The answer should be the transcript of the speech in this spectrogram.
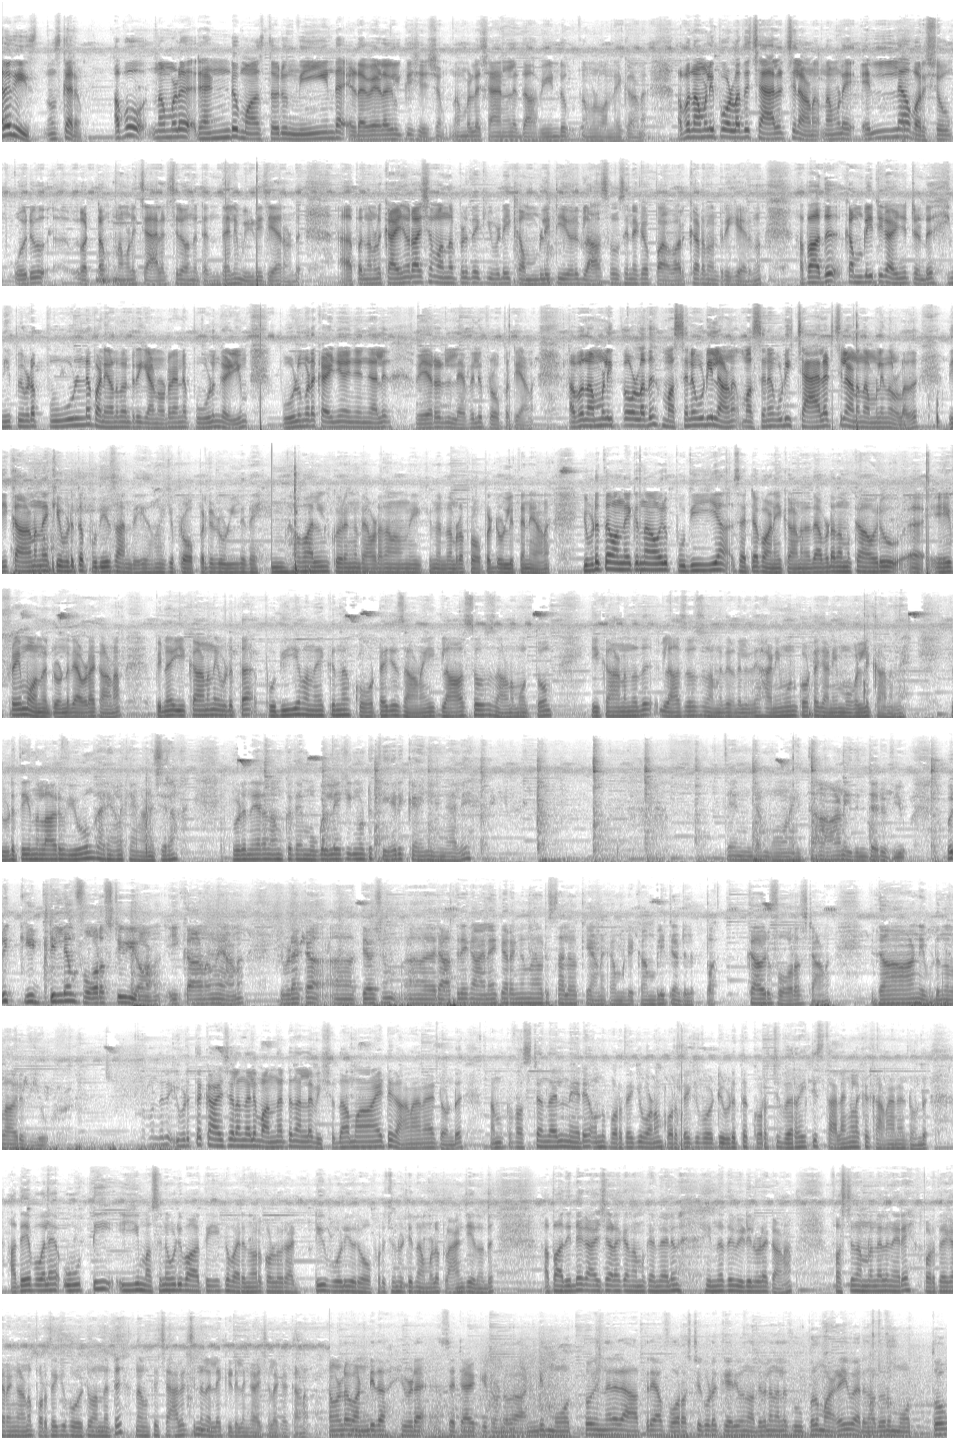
Hello guys నమస్కారం അപ്പോൾ നമ്മൾ രണ്ട് മാസത്തെ ഒരു നീണ്ട ഇടവേളകൾക്ക് ശേഷം നമ്മളുടെ ചാനൽ ഇതാ വീണ്ടും നമ്മൾ വന്നേക്കാണ്. അപ്പോൾ നമ്മളിപ്പോൾ ഉള്ളത് ചാലച്ചിലാണ് നമ്മൾ എല്ലാ വർഷവും ഒരു വട്ടം നമ്മൾ ചാലച്ചിൽ വന്നിട്ട് എന്തായാലും വീഡിയോ ചെയ്യാറുണ്ട്. അപ്പോൾ നമ്മൾ കഴിഞ്ഞ പ്രാവശ്യം വന്നപ്പോഴത്തേക്ക് ഇവിടെ ഈ കംപ്ലീറ്റ് ഈ ഒരു ഗ്ലാസ് ഹൗസിനൊക്കെ വർക്ക് നടന്നുകൊണ്ടിരിക്കുകയായിരുന്നു. അപ്പോൾ അത് കംപ്ലീറ്റ് കഴിഞ്ഞിട്ടുണ്ട്. ഇനിയിപ്പോൾ ഇവിടെ പൂളിന്റെ പണി നടന്നുകൊണ്ടിരിക്കുകയാണ്. ഉടനെ തന്നെ പൂളും കഴിയും. പൂളും കൂടെ കഴിഞ്ഞ് കഴിഞ്ഞ് കഴിഞ്ഞാൽ വേറൊരു ലെവൽ പ്രോപ്പർട്ടിയാണ് അപ്പോൾ നമ്മളിപ്പോൾ ഉള്ളത് മസനഗുഡിയിലാണ്. മസനഗുഡി ചാലച്ചിലാണ് നമ്മളിന്നുള്ളത് ഈ കാണുന്നൊക്കെ ഇവിടുത്തെ പുതിയ സാധനം. നമുക്ക് പ്രോപ്പർട്ടിയുടെ ഉള്ളിൽ ഇതേ സിംഹവാലൻ കുരങ്ങത് അവിടെ വന്നിരിക്കുന്നുണ്ട് നമ്മുടെ പ്രോപ്പർട്ടി ഉള്ളിൽ തന്നെയാണ്. ഇവിടുത്തെ വന്നിരിക്കുന്ന ആ ഒരു പുതിയ സെറ്റപ്പാണ് ഈ കാണുന്നത്. അവിടെ നമുക്ക് ആ ഒരു എ ഫ്രെയിം വന്നിട്ടുണ്ട്. അവിടെ കാണാം. പിന്നെ ഈ കാണുന്ന ഇവിടുത്തെ പുതിയ വന്നിരിക്കുന്ന കോട്ടേജസ് ആണ്. ഈ ഗ്ലാസ് ഹൗസസ് ആണ് മൊത്തവും ഈ കാണുന്നത്. ഗ്ലാസ് ഹൗസസ് ആണ് ഇത് ഇത് ഹണിമൂൺ കോട്ടേജ് ആണ് ഈ മുകളിൽ കാണുന്നത് ഇവിടുത്തെ എന്നുള്ള ആ ഒരു വ്യൂവും കാര്യങ്ങളൊക്കെ ഞാൻ കാണിച്ചു തരാം. ഇവിടെ നേരെ നമുക്കിത് മുകളിലേക്ക് ഇങ്ങോട്ട് കയറി കഴിഞ്ഞ് കഴിഞ്ഞാൽ എന്റെ മോനെ ഇതാണ് ഇതിന്റെ ഒരു വ്യൂ. ഒരു കിഡിലം ഫോറസ്റ്റ് വ്യൂ ആണ്. ഈ കാണുന്നതാണ് ഇവിടെയൊക്കെ അത്യാവശ്യം രാത്രിയൊക്കെ ആനയൊക്കെ ഇറങ്ങുന്ന ഒരു സ്ഥലമൊക്കെയാണ് കംപ്ലീറ്റ് കംപ്ലീറ്റ് ഉണ്ടല്ലോ പക്ക ഒരു ഫോറസ്റ്റ് ആണ്. ഇതാണ് ഇവിടെ നിന്നുള്ള ഒരു വ്യൂ എന്തായാലും ഇവിടുത്തെ കാഴ്ചകൾ എന്തായാലും വന്നിട്ട് നല്ല വിശദമായിട്ട് കാണാനായിട്ടുണ്ട്. നമുക്ക് ഫസ്റ്റ് എന്തായാലും നേരെ ഒന്ന് പുറത്തേക്ക് പോകണം പുറത്തേക്ക് പോയിട്ട് ഇവിടുത്തെ കുറച്ച് വെറൈറ്റി സ്ഥലങ്ങളൊക്കെ കാണാനായിട്ടുണ്ട്. അതേപോലെ ഊട്ടി ഈ മസനഗുടി ഭാഗത്തേക്ക് വരുന്നവർക്കുള്ള ഒരു അടിപൊളി ഒരു ഓപ്പർച്യൂണിറ്റി നമ്മൾ പ്ലാൻ ചെയ്യുന്നുണ്ട്. അപ്പോൾ അതിന്റെ കാഴ്ചകളൊക്കെ നമുക്ക് എന്തായാലും ഇന്നത്തെ വീഡിയോയിലൂടെ കാണാം. ഫസ്റ്റ് നമ്മൾ എന്തായാലും നേരെ പുറത്തേക്ക് ഇറങ്ങാണ് പുറത്തേക്ക് പോയിട്ട് വന്നിട്ട് നമുക്ക് ചാലച്ചിന്റെ നല്ല കിടിലും കാഴ്ചകളൊക്കെ കാണാം. നമ്മുടെ വണ്ടി ഇതാ ഇവിടെ സെറ്റ് ആക്കിയിട്ടുണ്ട്. വണ്ടി മൊത്തം ഇന്നലെ രാത്രി ആ ഫോറസ്റ്റിൽ കൂടെ കയറി വന്നു. അതുപോലെ നല്ല സൂപ്പർ മഴയുമായിരുന്നു. അതുകൊണ്ട് മൊത്തം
